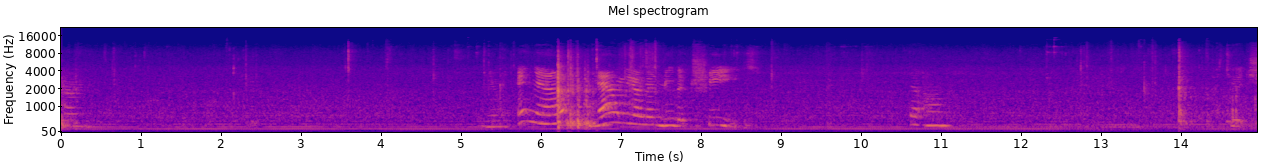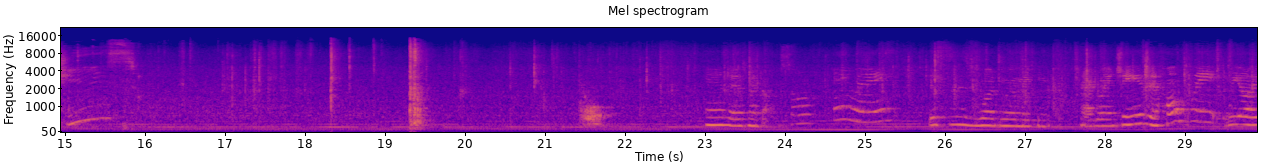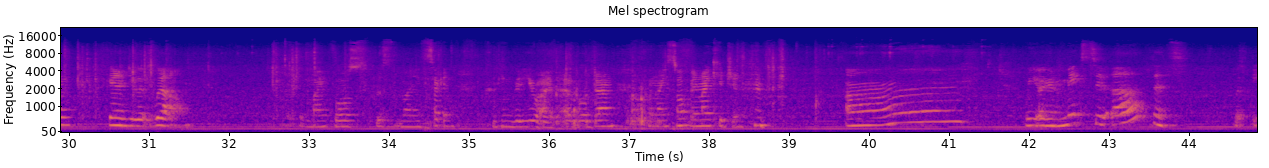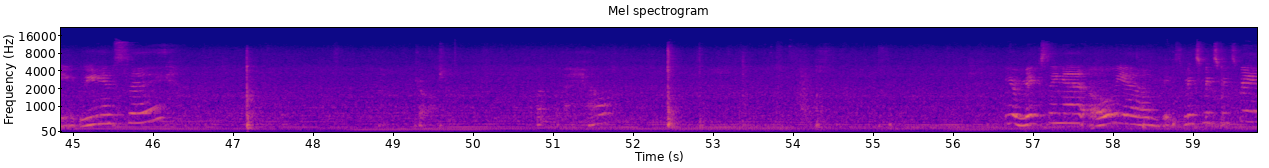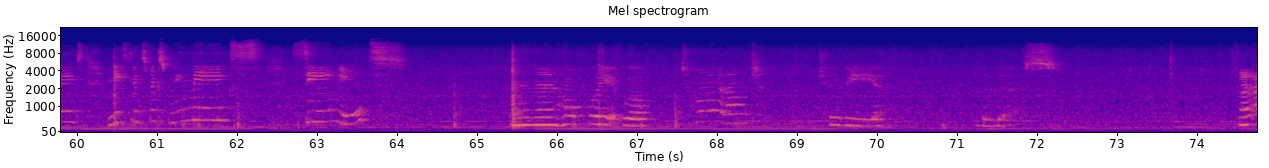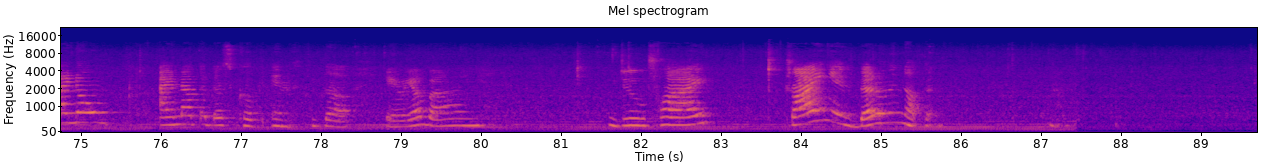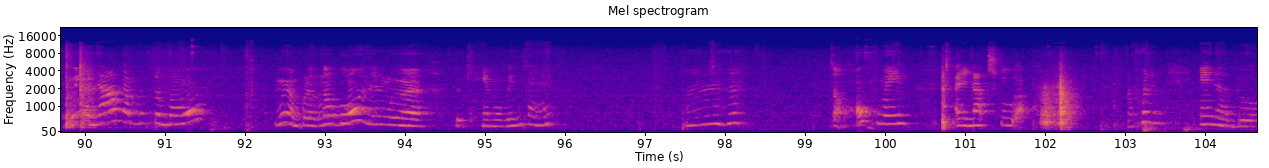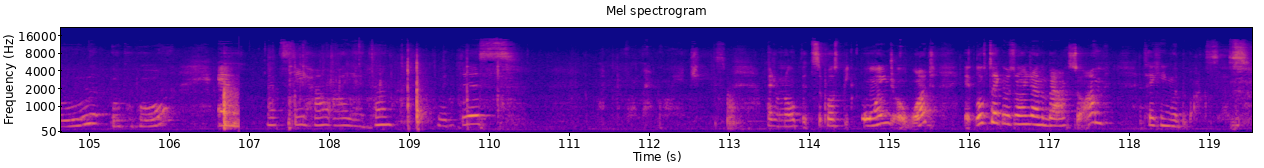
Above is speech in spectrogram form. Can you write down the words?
Um, And now, are going to do the cheese. The, um, do the cheese. And there's my dog. So, anyway, this is what we're making macaroni and cheese, and hopefully we are going to do it well. This is my first, this is my second cooking video I've ever done for myself in my kitchen. um, we are going to mix it up. That's what the ingredients say. Mixing it. Oh yeah. Mix, mix, mix, mix, mix. Mix, mix, mix, mix, mix. Sing it. Will turn out to be this. And I know I'm not the best cook in the area, but I do try. Trying is better than nothing. We are now going to put the bowl. We're going to put it in the bowl and then we're going to the camel Mm-hmm. So hopefully I did not screw up. I put it in a bowl, bowl, bowl, and let's see how I have done with this wonderful macaroni cheese. I don't know if it's supposed to be orange or what. It looked like it was orange on the back, so I'm taking what the box says.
